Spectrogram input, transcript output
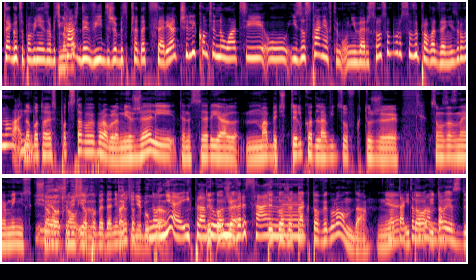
tego, co powinien zrobić No bo- każdy widz, żeby sprzedać serial, czyli kontynuacji u, i zostania w tym uniwersum, są po prostu wyprowadzeni z równowagi. No bo to jest podstawowy problem. Jeżeli ten serial ma być tylko dla widzów, którzy są zaznajomieni z Nie, książką oczywiście, i że opowiadaniem, taki no to nie był no plan. nie, ich plan tylko, był że, uniwersalny. tylko, że tak to wygląda. Nie? No tak I, to to, i, wygląda. to jest,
